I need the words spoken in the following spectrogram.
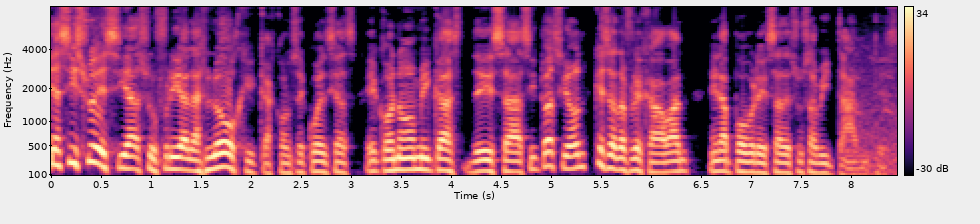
Y así Suecia sufría las lógicas consecuencias económicas de esa situación que se reflejaban en la pobreza de sus habitantes.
